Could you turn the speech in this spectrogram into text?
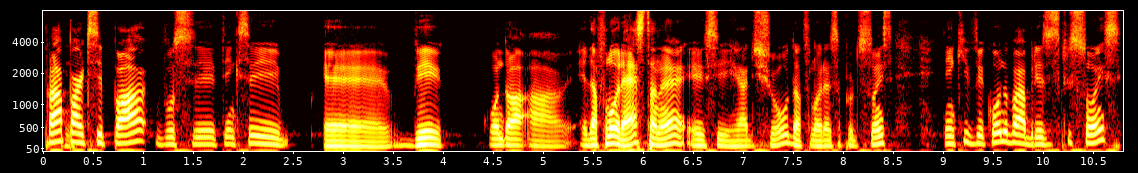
pra participar, você tem que se é, ver quando a, a- é da Floresta, né? Esse reality show da Floresta Produções. Tem que ver quando vai abrir as inscrições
